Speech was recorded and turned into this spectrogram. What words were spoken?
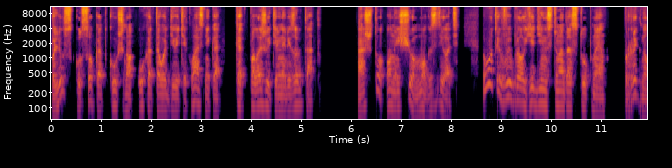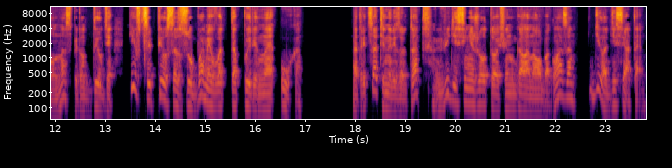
плюс кусок откушенного уха того девятиклассника как положительный результат. А что он еще мог сделать? Вот и выбрал единственно доступное. Прыгнул на спину дылди и вцепился зубами в оттопыренное ухо. Отрицательный результат в виде сине-желтого фингала на оба глаза – дело десятое.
